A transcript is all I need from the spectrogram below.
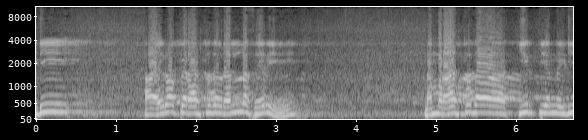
ಇಡೀ ಆ ಐರೋಪ್ಯ ರಾಷ್ಟ್ರದವರೆಲ್ಲ ಸೇರಿ ನಮ್ಮ ರಾಷ್ಟ್ರದ ಕೀರ್ತಿಯನ್ನು ಇಡೀ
